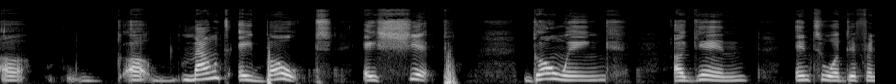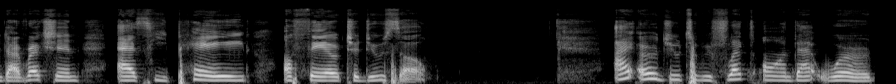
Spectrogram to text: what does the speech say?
uh, uh, mount a boat, a ship, going again into a different direction as he paid a fare to do so. I urge you to reflect on that word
